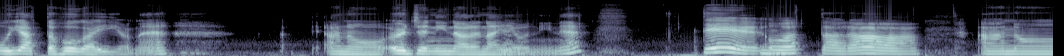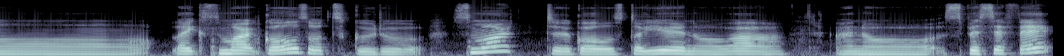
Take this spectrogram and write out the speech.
をやった方がいいよね。あの urgent にならないようにね。で、うん終わったらあの like smart goals を作る smart goals というのはあの specific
